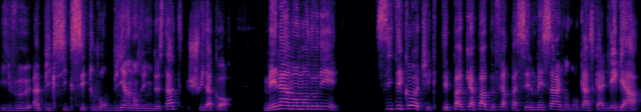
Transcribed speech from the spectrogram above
il veut un pick six, c'est toujours bien dans une ligne de stats, je suis d'accord. Mais là, à un moment donné, si tu es coach et que tu n'es pas capable de faire passer le message dans ton casque à les gars,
